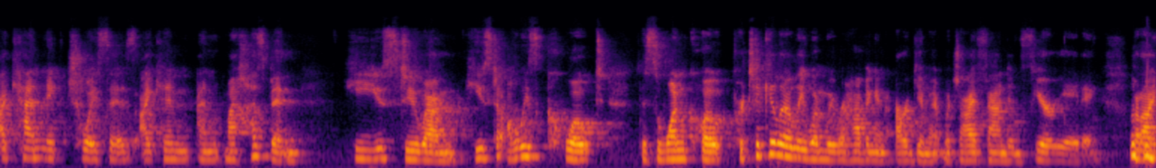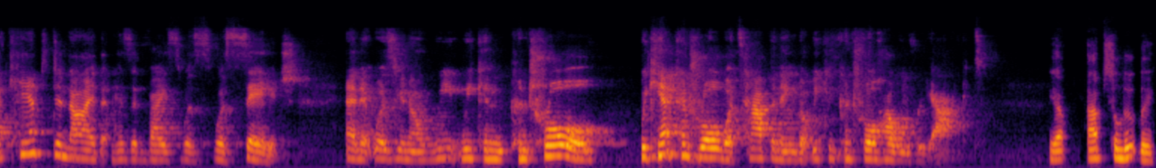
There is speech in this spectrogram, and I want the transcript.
I I can make choices. I can, and my husband, he used to um, he used to always quote this one quote, particularly when we were having an argument, which I found infuriating. But I can't deny that his advice was was sage, and it was, you know, we we can control. We can't control what's happening, but we can control how we react. Yep, absolutely.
